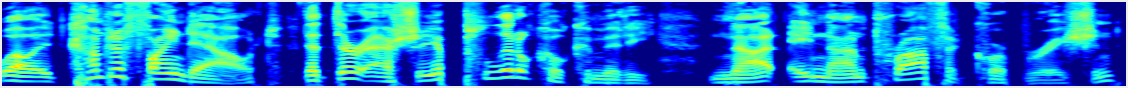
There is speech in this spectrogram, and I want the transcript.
Well, it come to find out that they're actually a political committee, not a nonprofit corporation,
